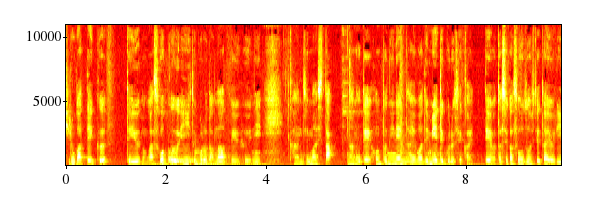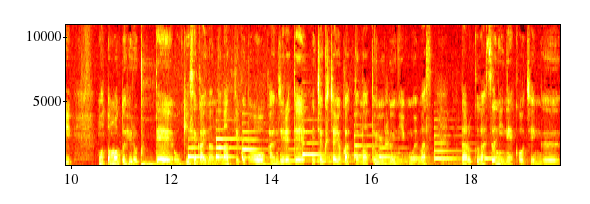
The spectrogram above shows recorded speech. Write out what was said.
広がっていくっていうのがすごくいいところだなというふうに感じましたなので本当にね対話で見えてくる世界って私が想像してたよりもっともっと広くって大きい世界なんだなっていうことを感じれてめちゃくちゃ良かったなというふうに思います。また6月にねコーチング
